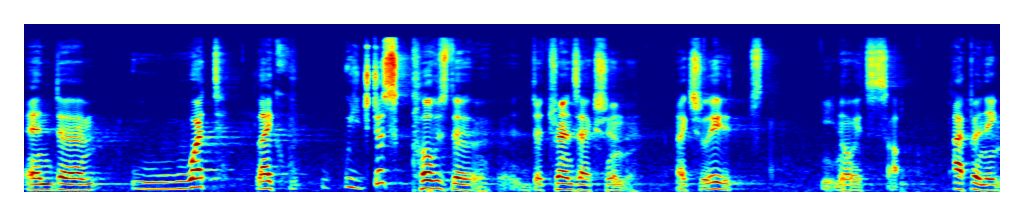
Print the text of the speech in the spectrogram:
And um, what, like, we just closed the, the transaction. Actually, you know, it's happening.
